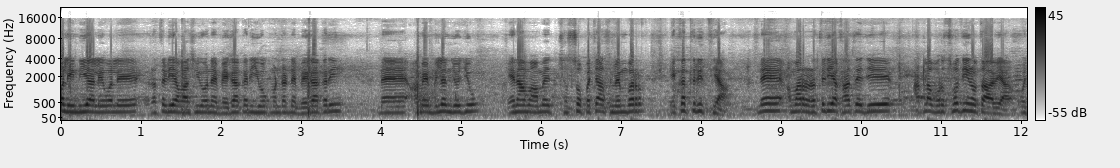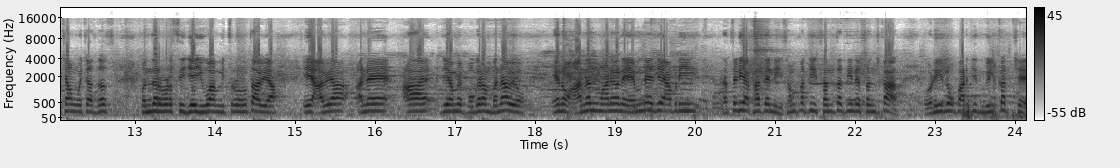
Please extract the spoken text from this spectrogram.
ઓલ ઇન્ડિયા લેવલે રતડિયાવાસીઓને ભેગા કરી, યુવક મંડળને ભેગા કરી ને અમે મિલન યોજ્યું. એનામાં અમે છસો પચાસ મેમ્બર એકત્રિત થયા. ને અમારા રતડિયા ખાતે જે આટલા વર્ષોથી નહોતા આવ્યા, ઓછામાં ઓછા દસ, પંદર વર્ષથી જે યુવા મિત્રો નહોતા આવ્યા, એ આવ્યા અને આ જે અમે પ્રોગ્રામ બનાવ્યો, એનો આનંદ માણ્યો અને એમને જે આપણી રતડિયા ખાતેની સંપત્તિ, સંતતિ અને સંસ્કાર, વડીલો પાર્જિત મિલકત છે,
